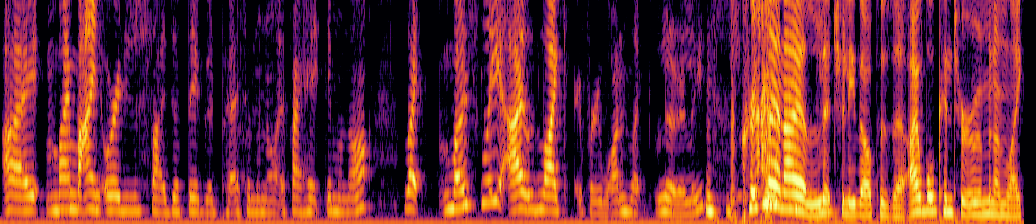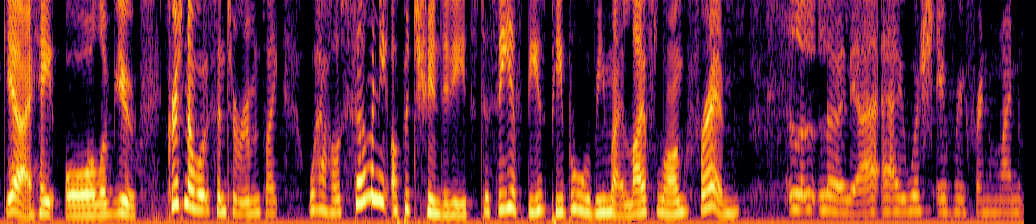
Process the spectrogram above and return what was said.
I my mind already decides if they're a good person or not, if I hate them or not. Like mostly, I like everyone, like literally. Krishna and I are literally the opposite. I walk into a room and I'm like, yeah, I hate all of you. Krishna walks into a room and is like, wow, so many opportunities to see if these people will be my lifelong friends. L- literally, I, I wish every friend of mine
